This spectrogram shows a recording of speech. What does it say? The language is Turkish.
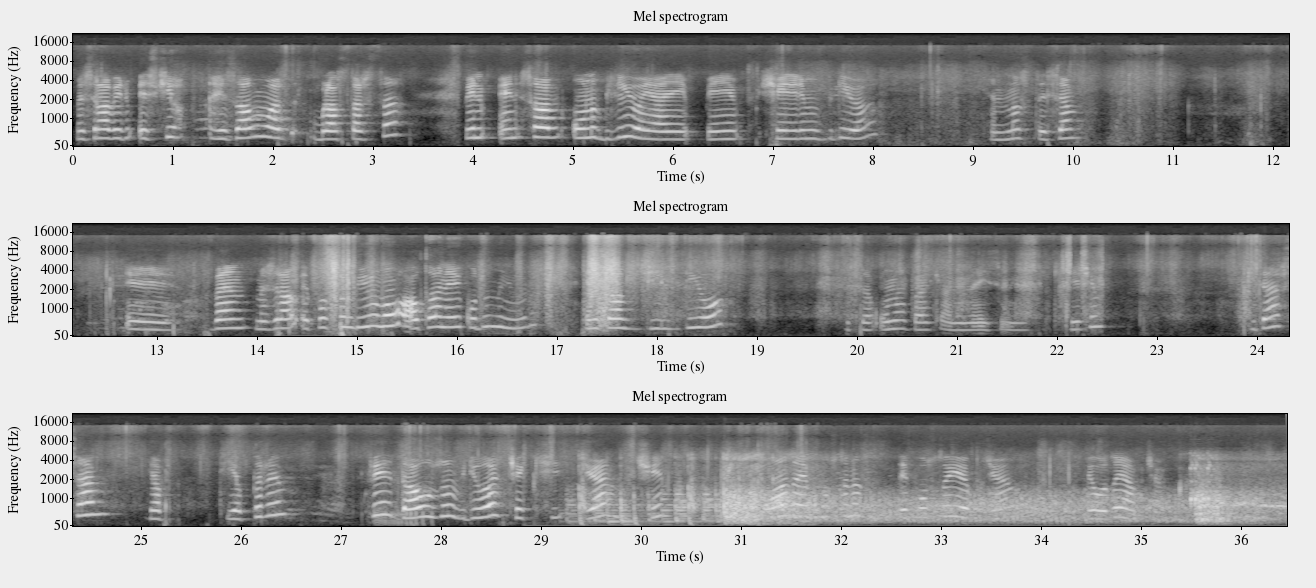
Mesela benim eski hesabım var Brawl. Benim Enes abim onu biliyor yani. Benim şeylerimi biliyor. Yani nasıl desem. Ee, ben mesela e-postunu biliyorum ama 6 tane kodunu bilmiyorum. Enes abim biliyor. Mesela ona belki anneme izin vereceğim. Gidersem yap, yaparım. Ve daha uzun videolar çekeceğim için ona da e-postunu e-postayı yapacağım. Ve o da yapacak.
